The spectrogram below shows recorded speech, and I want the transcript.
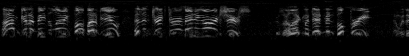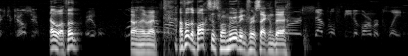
I'm gonna beat the living pulp out of you and then drink the remaining orange juice. Because I like my dead men pulp free and with extra calcium. Oh, I thought. Oh, never mind. I thought the boxes were moving for a second there. Several feet of armor plating.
